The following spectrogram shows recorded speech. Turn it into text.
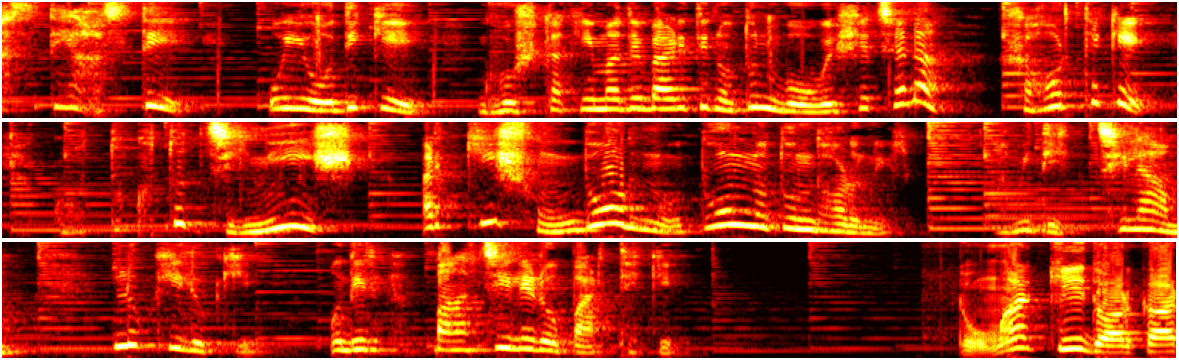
আস্তে আস্তে। ওই ওদিকে ঘোষ কাকিমাদের বাড়িতে নতুন বউ এসেছে না? শহর থেকে? কত কত জিনিস। আর কি সুন্দর নতুন নতুন ধরনের। আমি দেখছিলাম। লুকিয়ে লুকিয়ে ওদের পাঁচিলের ওপার থেকে। তোমার কি দরকার?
